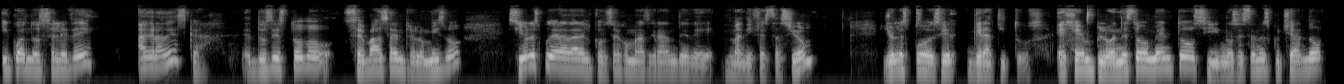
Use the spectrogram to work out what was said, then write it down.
y cuando se le dé, agradezca. Entonces todo se basa entre lo mismo. Si yo les pudiera dar el consejo más grande de manifestación, yo les puedo decir gratitud. Ejemplo, en este momento, si nos están escuchando,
